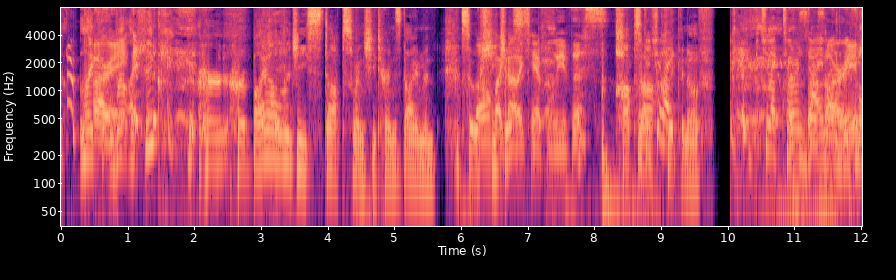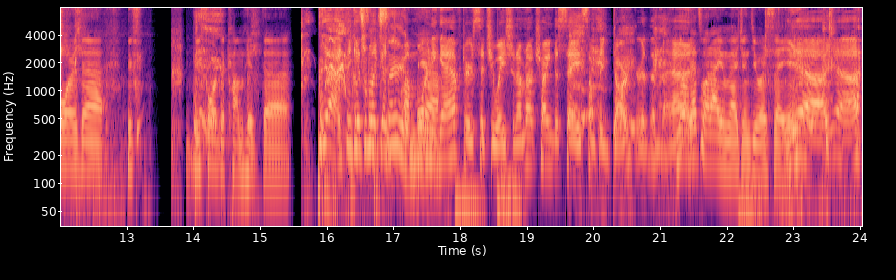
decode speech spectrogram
d- like. All right. Well, I think her her biology stops when she turns diamond. So Oh she my god! I just can't believe this. hops Could off you, like- quick enough, She like turned so diamond sorry. before the bef- before the cum hit the. Yeah, I think it's like a, a morning Yeah. after situation. I'm not trying to say something darker than that. No, that's what I imagined you were saying. yeah, yeah.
